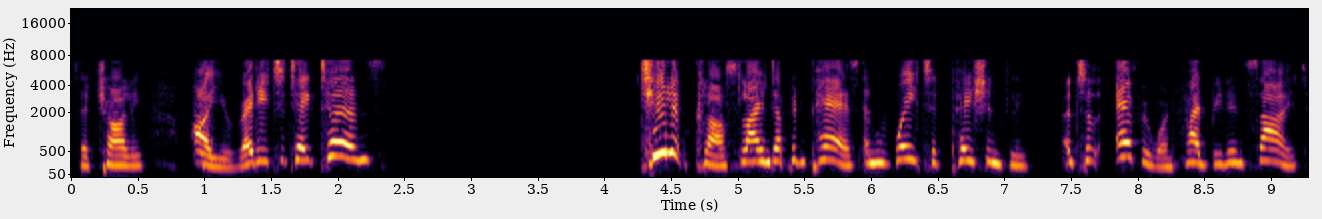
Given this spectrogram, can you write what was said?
said Charlie. Are you ready to take turns? Tulip class lined up in pairs and waited patiently until everyone had been inside.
